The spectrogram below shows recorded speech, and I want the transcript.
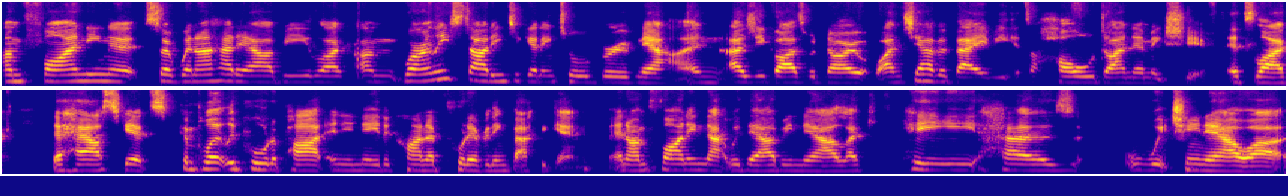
I'm finding it. So when I had Albie, like I'm we're only starting to get into a groove now. And as you guys would know, once you have a baby, it's a whole dynamic shift. It's like the house gets completely pulled apart and you need to kind of put everything back again. And I'm finding that with Albie now. Like he has witching hour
